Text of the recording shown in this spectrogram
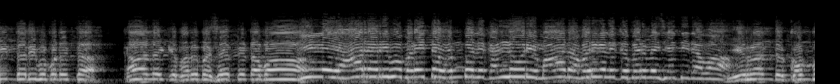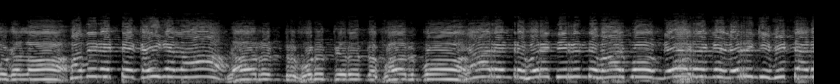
ஐந்தறிவு படைத்த காலைக்கு பெருமை சேர்த்திடவா? இல்லை ஆறறிவு படைத்த ஒன்பது கல்லூரி மாணவர்களுக்கு பெருமை சேர்த்திடவா? இரண்டு கொம்புகளா? பதினெட்டு கைகளா? யாரென்று பொறுத்திருந்த பார்ப்போம். யார் என்று பொறுத்திருந்து பார்ப்போம்? நேரங்கள் நெருங்கி விட்டன.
